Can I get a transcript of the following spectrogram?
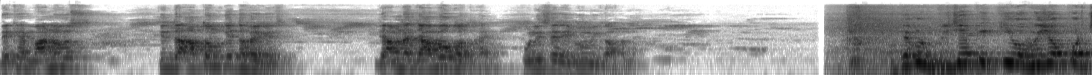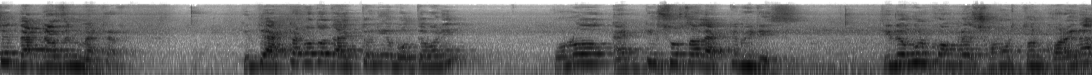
দেখে মানুষ কিন্তু আতঙ্কিত হয়ে গেছে যে আমরা যাব কোথায় পুলিশের এই ভূমিকা হলে। দেখুন, বিজেপি কি অভিযোগ করছে দ্যাট ডাজেন্ট ম্যাটার কিন্তু একটা কথা দায়িত্ব নিয়ে বলতে পারি, কোনো anti social activities Trinamool Congress সমর্থন করে না।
